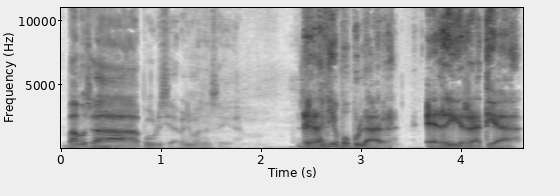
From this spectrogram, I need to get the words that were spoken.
Vamos a publicidad, venimos enseguida. Radio Popular, Erri Ratia.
